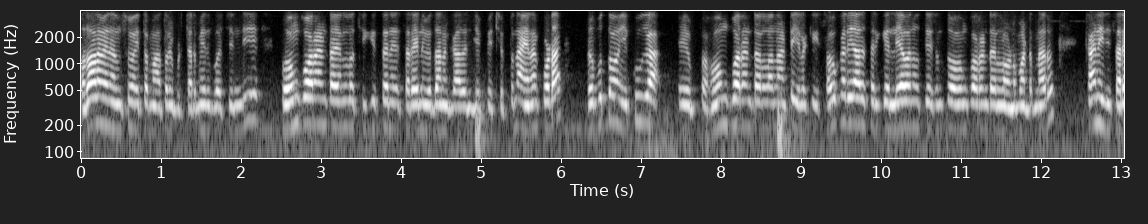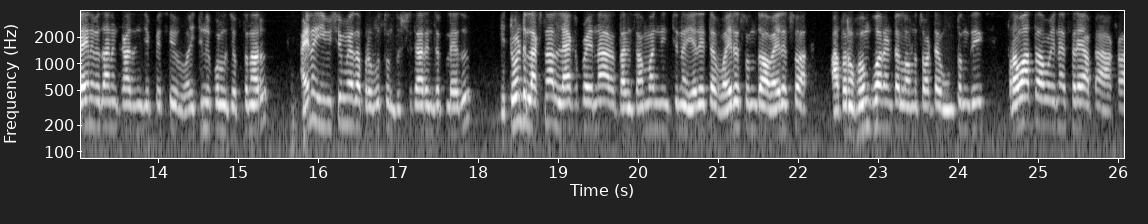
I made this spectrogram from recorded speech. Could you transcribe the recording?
ప్రధానమైన అంశం అయితే మాత్రం ఇప్పుడు తెర మీదకి వచ్చింది. హోమ్ క్వారంటైన్లో చికిత్స అనేది సరైన విధానం కాదని చెప్పి చెప్తున్నా. అయినా కూడా ప్రభుత్వం ఎక్కువగా హోమ్ క్వారంటైన్లో అంటే వీళ్ళకి సౌకర్యాలు సరిగ్గా లేవనే ఉద్దేశంతో హోమ్ క్వారంటైన్లో ఉండమంటున్నారు. కానీ ఇది సరైన విధానం కాదని చెప్పేసి వైద్య నిపుణులు చెప్తున్నారు. అయినా ఈ విషయం మీద ప్రభుత్వం దృష్టి సారించట్లేదు. ఎటువంటి లక్షణాలు లేకపోయినా దానికి సంబంధించిన ఏదైతే వైరస్ ఉందో ఆ వైరస్ అతను హోమ్ క్వారంటైన్లో ఉన్న చోటే ఉంటుంది. తర్వాత అయినా సరే అక్కడ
